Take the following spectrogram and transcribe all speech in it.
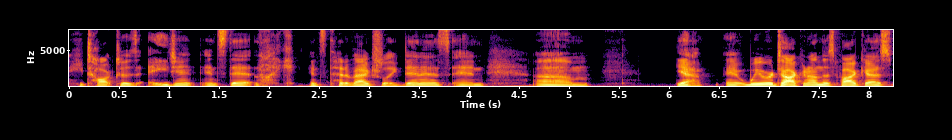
he talked to his agent instead, like instead of actually Dennis, and um, yeah, and we were talking on this podcast.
